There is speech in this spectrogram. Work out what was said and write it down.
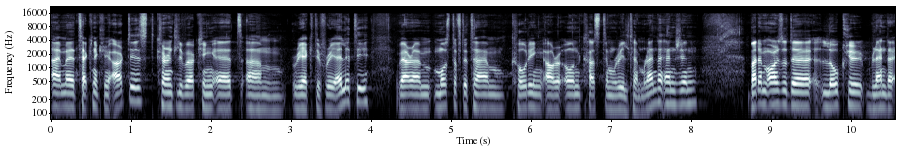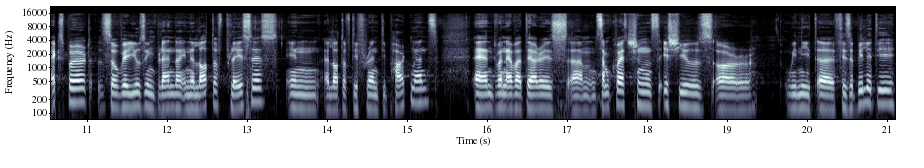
I'm a technical artist, currently working at um, Reactive Reality, where I'm most of the time coding our own custom real-time render engine. But I'm also the local Blender expert, so we're using Blender in a lot of places, in a lot of different departments. And whenever there is um, some questions, issues, or we need a feasibility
